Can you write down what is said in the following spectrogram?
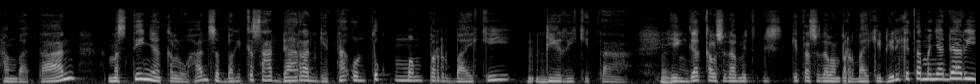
hambatan, mestinya keluhan sebagai kesadaran kita untuk memperbaiki diri kita. Hingga kalau sudah kita sudah memperbaiki diri, kita menyadari,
